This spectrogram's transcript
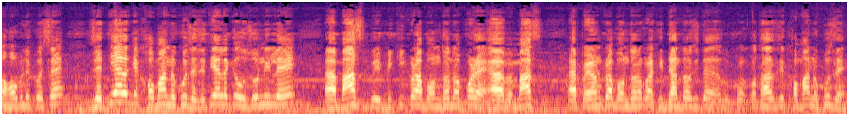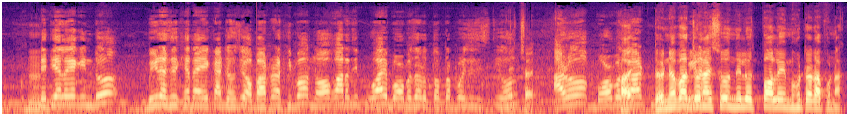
নহ'ব বুলি কৈছে। যেতিয়ালৈকে ক্ষমা নোখোজে যেতিয়ালৈকে উজনিলে মাছ বিক্ৰী কৰা বন্ধ নকৰে মাছ প্ৰেৰণ কৰা বন্ধ নকৰা সিদ্ধান্ত কথা যদি ক্ষমা নোখোজে তেতিয়ালৈকে কিন্তু বিৰাজী সেনাই এই কাৰ্যসূচী অব্যাহত ৰাখিব। নগাঁৱত আজি পুৱাই বৰবজাৰত উত্তপ্ত পৰিস্থিতি সৃষ্টি হ'ল। আৰু বৰবজাৰত ধন্যবাদ জনাইছোঁ নীলোৎপল এই মুহূৰ্তত আপোনাক।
